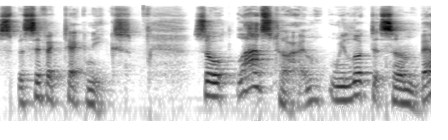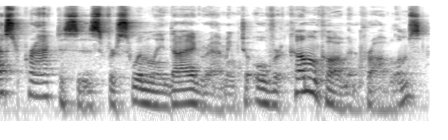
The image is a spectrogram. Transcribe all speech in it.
Specific techniques. So last time we looked at some best practices for swim lane diagramming to overcome common problems.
